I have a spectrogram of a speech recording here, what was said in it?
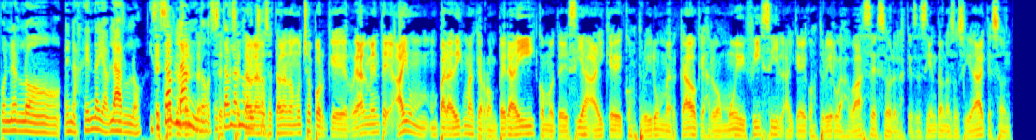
ponerlo en agenda y hablarlo. Y se está hablando, se, está hablando, mucho. Se está hablando mucho porque realmente hay un, paradigma que romper ahí, como te decía, hay que construir un mercado que es algo muy difícil, hay que construir las bases sobre las que se sienta una sociedad, que son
